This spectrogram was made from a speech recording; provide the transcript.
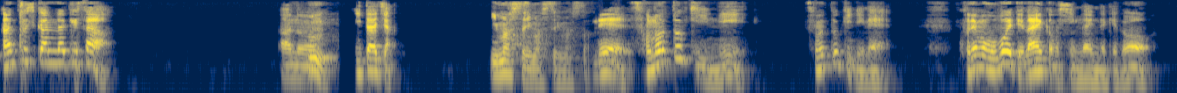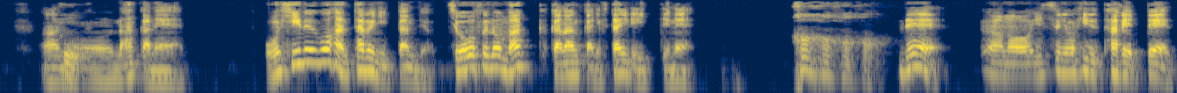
半年間だけさ、あの、うん。いたじゃん。いましたいましたいました。で、その時に、その時にね、これも覚えてないかもしんないんだけど、あのーなんかね、お昼ご飯食べに行ったんだよ。調布のマックかなんかに二人で行ってね。はあはあはあはあ。で、あの、一緒にお昼食べて、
